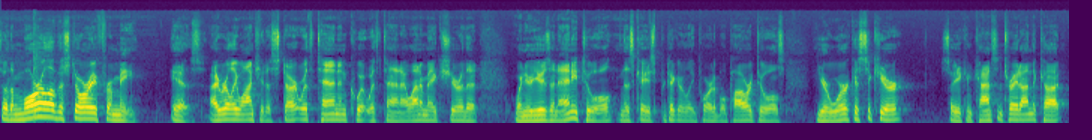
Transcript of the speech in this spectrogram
So the moral of the story for me is I really want you to start with 10 and quit with 10. I want to make sure that when you're using any tool, in this case particularly portable power tools, your work is secure so you can concentrate on the cut,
